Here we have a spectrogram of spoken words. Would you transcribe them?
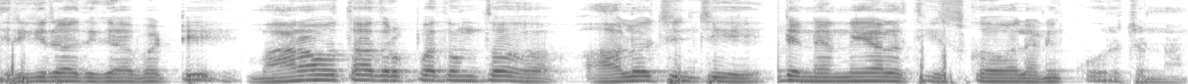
తిరిగి రాదు కాబట్టి మానవతా దృక్పథంతో ఆలోచించి నిర్ణయాలు తీసుకోవాలని కోరుచున్నాను.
